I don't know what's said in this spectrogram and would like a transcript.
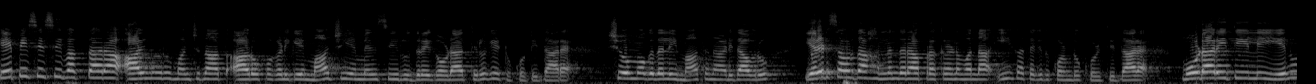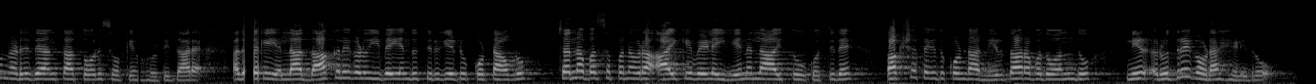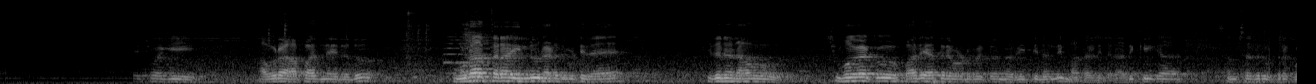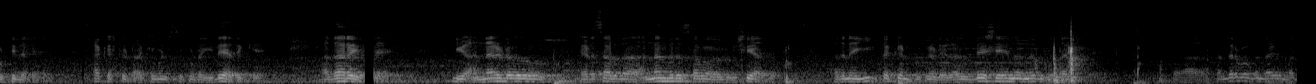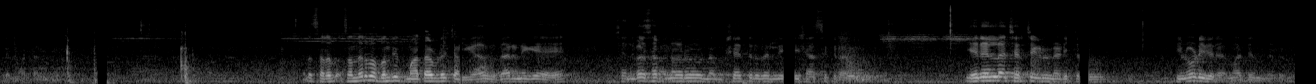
KPCC ವಕ್ತಾರ ಆಯನೂರು ಮಂಜುನಾಥ್ ಆರೋಪಗಳಿಗೆ ಮಾಜಿ ಎಂಎಲ್ಸಿ ರುದ್ರೇಗೌಡ ತಿರುಗೇಟು ಕೊಟ್ಟಿದ್ದಾರೆ. ಶಿವಮೊಗ್ಗದಲ್ಲಿ ಮಾತನಾಡಿದ ಅವರು, ಎರಡ್ ಸಾವಿರದ ಹನ್ನೊಂದರ ಪ್ರಕರಣವನ್ನ ಈಗ ತೆಗೆದುಕೊಂಡು ಕುಳಿತಿದ್ದಾರೆ. ಮೋಡ ರೀತಿಯಲ್ಲಿ ಏನೂ ನಡೆದಿದೆ ಅಂತ ತೋರಿಸೋಕೆ ಹೊರಟಿದ್ದಾರೆ. ಅದಕ್ಕೆ ಎಲ್ಲಾ ದಾಖಲೆಗಳು ಇವೆ ಎಂದು ತಿರುಗೇಟು ಕೊಟ್ಟ ಅವರು, ಚನ್ನಬಸಪ್ಪನವರ ಆಯ್ಕೆ ವೇಳೆ ಏನೆಲ್ಲ ಆಯಿತು ಗೊತ್ತಿದೆ. ಪಕ್ಷ ತೆಗೆದುಕೊಂಡ ನಿರ್ಧಾರವದು ನಿರ್- ರುದ್ರೇಗೌಡ ಹೇಳಿದರು. ಅವರ ಆಪಾದನೆ ಇರೋದು ಮೂಡಾ ಥರ ಇಲ್ಲೂ ನಡೆದುಬಿಟ್ಟಿದೆ. ಇದನ್ನು ನಾವು ಶಿವಮೊಗ್ಗಕ್ಕೂ ಪಾದಯಾತ್ರೆ ಹೊರಡಬೇಕು ಅನ್ನೋ ರೀತಿಯಲ್ಲಿ ಮಾತಾಡಿದ್ದಾರೆ. ಅದಕ್ಕೀಗ ಸಂಸದರು ಉತ್ತರ ಕೊಟ್ಟಿದ್ದಾರೆ. ಸಾಕಷ್ಟು ಡಾಕ್ಯುಮೆಂಟ್ಸು ಕೂಡ ಇದೆ ಅದಕ್ಕೆ. ಆಧಾರ ಇದೆ. ಈಗ ಹನ್ನೆರಡು ಎರಡು ಸಾವಿರದ ಹನ್ನೊಂದರ ಸಹ ವಿಷಯ ಅದು. ಅದನ್ನು ಈಗ ತಕ್ಕಂಡು ಕೂತ್ಕೊಂಡಿದ್ದಾರೆ ಅದರ ಉದ್ದೇಶ ಏನು ಅನ್ನೋದು ಗೊತ್ತಾಗುತ್ತೆ. ಸೊ ಆ ಸಂದರ್ಭ ಬಂದಾಗ ಮತ್ತೆ ಮಾತಾಡಬೇಕು ಸಂದರ್ಭ ಬಂದಿದ್ದು ಮಾತಾಡ್ಬಿಡಿ. ಈಗ ಉದಾಹರಣೆಗೆ ಚನ್ನಬಸಪ್ಪನವರು ನಮ್ಮ ಕ್ಷೇತ್ರದಲ್ಲಿ ಶಾಸಕರಾದರು. ಏನೆಲ್ಲ ಚರ್ಚೆಗಳು ನಡೀತವು ನೀವು ನೋಡಿದ್ದೀರ ಮಾಧ್ಯಮದಲ್ಲಿ.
